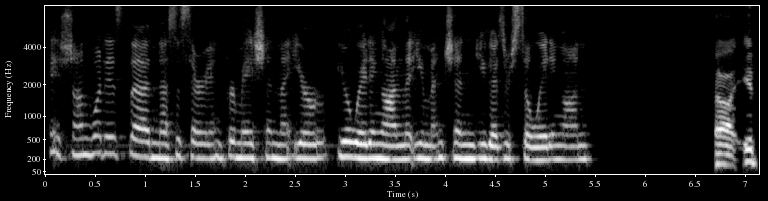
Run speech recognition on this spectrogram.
Hey, Sean, what is the necessary information that you're, you're waiting on that you mentioned you guys are still waiting on? Uh, if,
